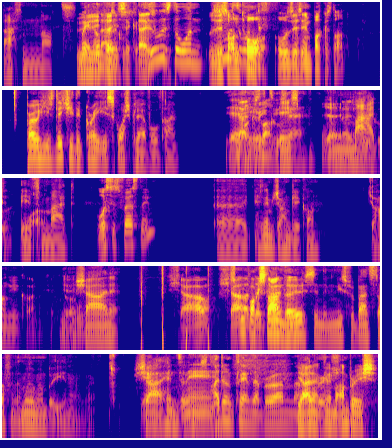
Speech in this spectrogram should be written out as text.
That's nuts. Who Wait, hold on a second. That is Who was the one? Was this on tour bef- or was this in Pakistan? Bro, he's literally the greatest squash player of all time. Yeah, Yeah, he is, Pakistan. to be It's. Yeah. That is pretty mad. cool. It's Wow. mad. What's his first name? Uh, his name is Jahangir Khan. Jahangir Khan. Okay. Yeah, cool. shout out, innit? Shout out. Shout Screw out the Pakistan, though. from- It's in the news for bad stuff at the moment, but you know. like, Shout out him. though, I don't claim that, bro. I'm, Yeah, I I'm don't claim it. I'm British.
